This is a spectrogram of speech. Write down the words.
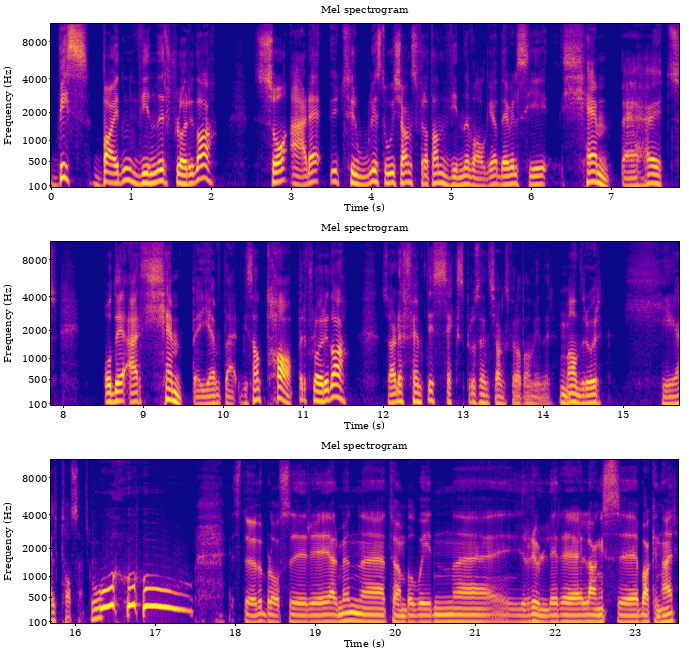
Hvis Biden vinner Florida, så er det utrolig stor sjanse for at han vinner valget. Det vil si kjempehøyt. Og det er kjempejevnt der. Hvis han taper Florida, så er det 56% sjanse for at han vinner. Med andre ord helt tosse. Uhuhu. Støvet blåser, Gjermund. Eh, Tumbleweeden eh, ruller eh, langs bakken her.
